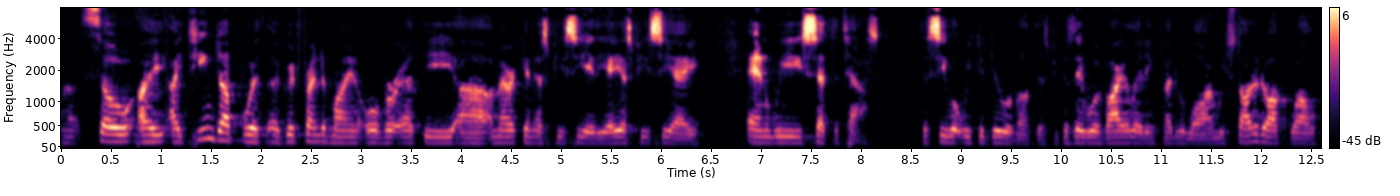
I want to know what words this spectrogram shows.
Uh, so I, I, teamed up with a good friend of mine over at the uh, American SPCA, the ASPCA, and we set the task to see what we could do about this because they were violating federal law. And we started off well.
